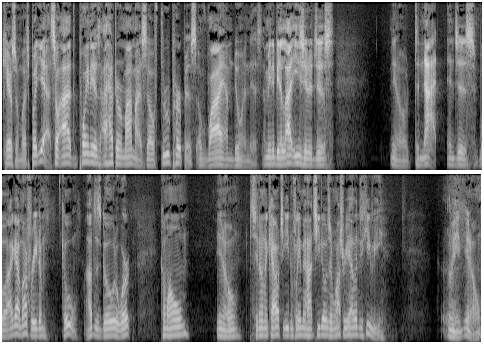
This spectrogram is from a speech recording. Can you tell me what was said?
care so much. But yeah, so I the point is I have to remind myself through purpose of why I'm doing this. I mean, it'd be a lot easier to just you know, to not and just, well, I got my freedom. Cool. I'll just go to work, come home, you know, sit on the couch eating flaming hot Cheetos and watch reality TV. I mean, you know,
